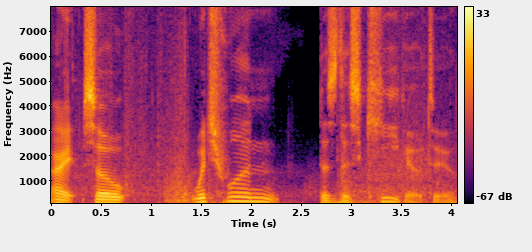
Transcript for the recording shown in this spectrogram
Alright, so... Which one does this key go to?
